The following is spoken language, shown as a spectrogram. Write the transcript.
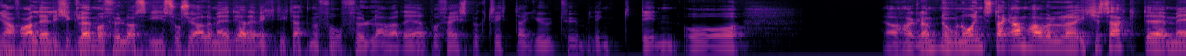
ja, for all del, ikke glem å følge oss i sosiale medier. Det er viktig at vi får følgere der på Facebook, Twitter, YouTube, LinkedIn og Ja, har glemt noe nå? Instagram har vel ikke sagt. Eh, Vi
